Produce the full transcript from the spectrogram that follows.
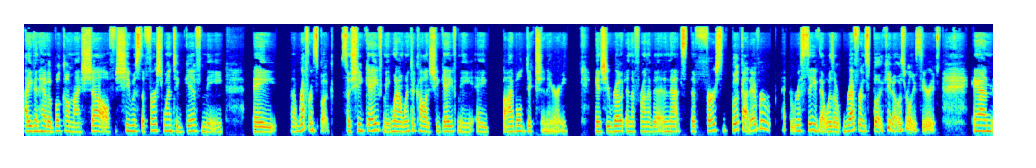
I even have a book on my shelf. She was the first one to give me a, a reference book. So she gave me, when I went to college, she gave me a Bible dictionary and she wrote in the front of it. And that's the first book I'd ever eh, received that was a reference book. You know, it was really serious. And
